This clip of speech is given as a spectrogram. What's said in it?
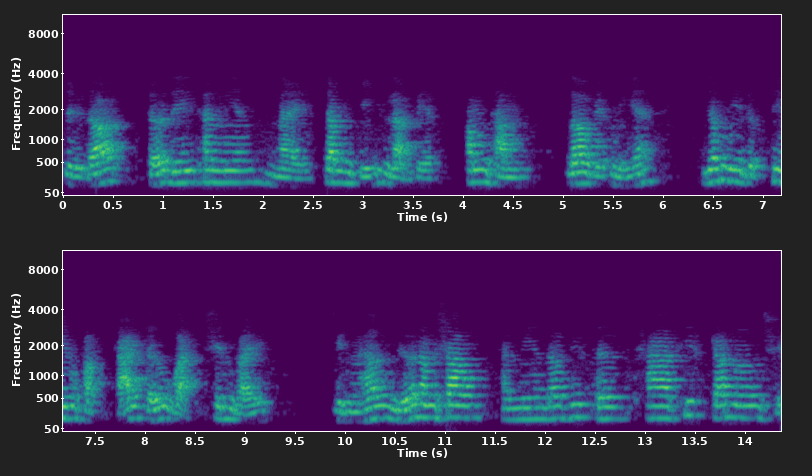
từ đó trở đi thanh niên này chăm chỉ làm việc, âm thầm lo việc nghĩa, giống như được tiên Phật cải tử hoạt sinh vậy chừng hơn nửa năm sau, thanh niên đó viết thư tha thiết cảm ơn sự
